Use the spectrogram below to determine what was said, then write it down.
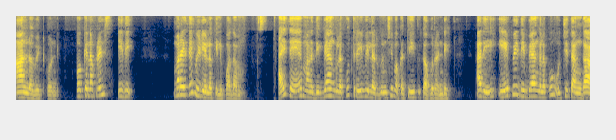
ఆన్లో పెట్టుకోండి. ఓకేనా ఫ్రెండ్స్? ఇది మరైతే వీడియోలోకి వెళ్ళిపోదాం. అయితే మన దివ్యాంగులకు త్రీ వీలర్ గురించి ఒక తీపి కబురండి. అది ఏపీ దివ్యాంగులకు ఉచితంగా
